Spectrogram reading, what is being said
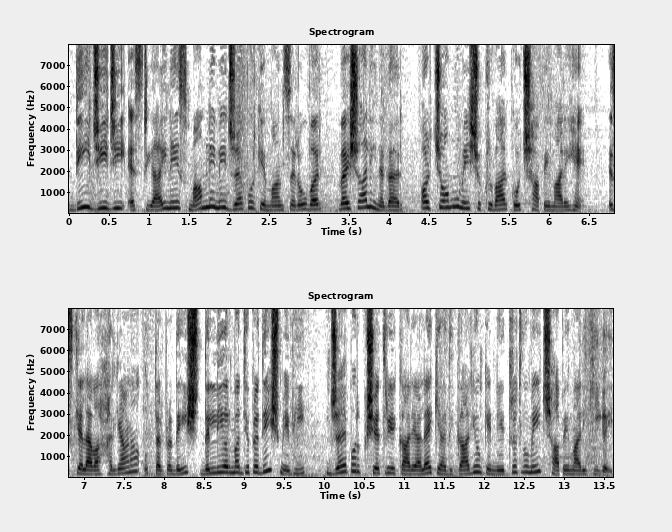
डीजीजीएसटीआई ने इस मामले में जयपुर के मानसरोवर, वैशाली नगर और चौमू में शुक्रवार को छापे मारे हैं। इसके अलावा हरियाणा, उत्तर प्रदेश, दिल्ली और मध्य प्रदेश में भी जयपुर क्षेत्रीय कार्यालय के अधिकारियों के नेतृत्व में छापेमारी की गई।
